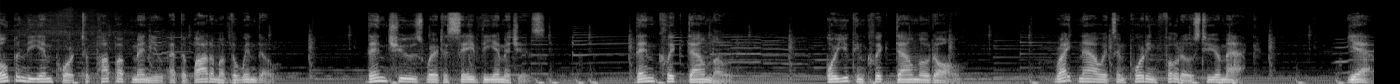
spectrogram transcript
Open the import to pop-up menu at the bottom of the window. Then choose where to save the images. Then click download. Or you can click download all. Right now it's importing photos to your Mac. Yeah.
